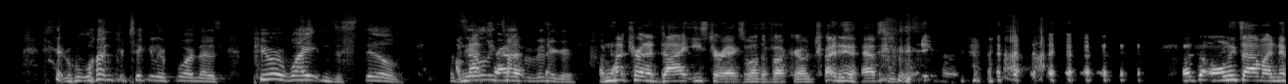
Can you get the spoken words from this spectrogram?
in one particular form that is pure white and distilled. That's I'm the only type to- of vinegar. I'm not trying to dye Easter eggs, motherfucker. I'm trying to have some flavor. That's the only time I knew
